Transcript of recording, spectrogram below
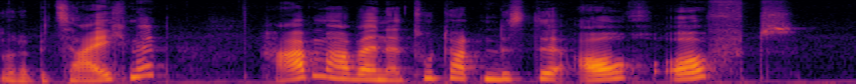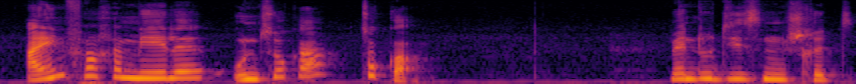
oder bezeichnet, haben aber in der Zutatenliste auch oft einfache Mehle und sogar Zucker. Wenn du diesen Schritt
